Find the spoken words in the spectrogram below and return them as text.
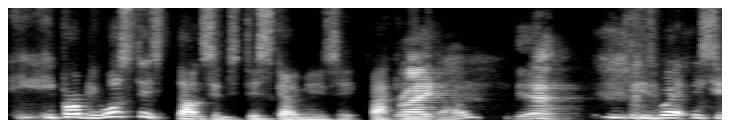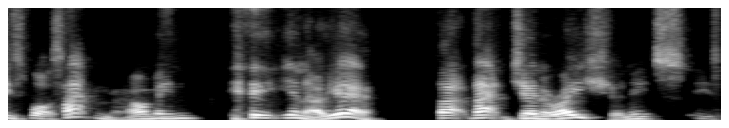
he, he probably was dis- dancing to disco music back right. in the day. Yeah. this is where this is what's happened now. I mean, you know, yeah, that that generation, it's it's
